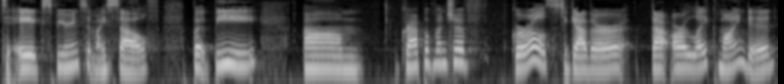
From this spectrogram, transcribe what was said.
to a experience it myself, but b um, grab a bunch of girls together that are like minded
